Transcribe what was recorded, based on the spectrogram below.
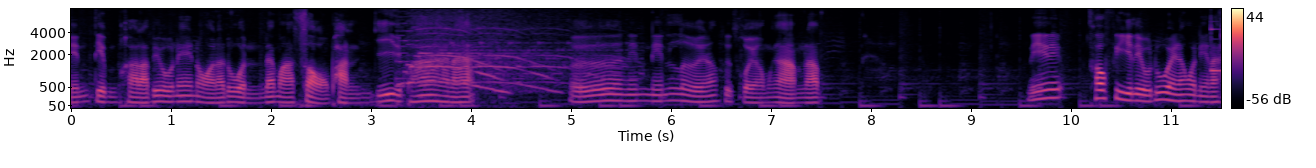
น้นๆเต็มคาราเบลแน่นอนนะทุกคนได้มา 2,025 นะฮะ เออ เน้นๆเลยนะสวยๆงามๆนะครับ นี่เข้าฟรีเร็วด้วยนะวันนี้นะ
